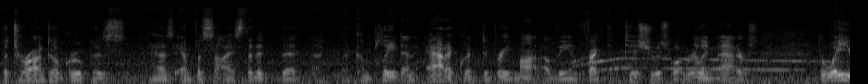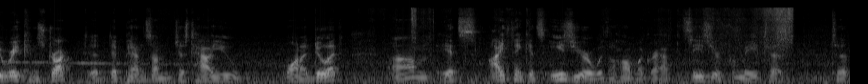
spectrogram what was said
the Toronto group has has emphasized that it, that a, a, complete and adequate debridement of the infected tissue is what really matters. The way you reconstruct it depends on just how you want to do it. Um, it's I think it's easier with a homograft. It's easier for me to to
